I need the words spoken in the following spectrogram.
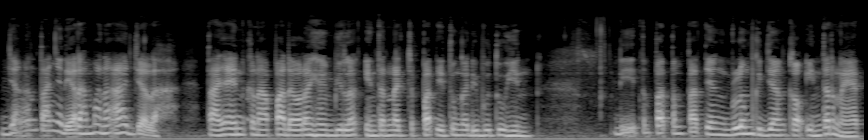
jangan tanya di arah mana aja lah. Tanyain kenapa ada orang yang bilang internet cepat itu nggak dibutuhin. Di tempat-tempat yang belum kejangkau internet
